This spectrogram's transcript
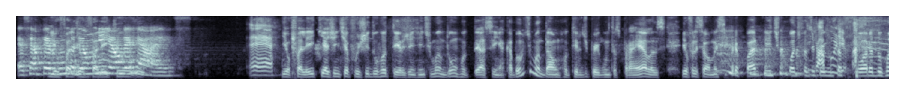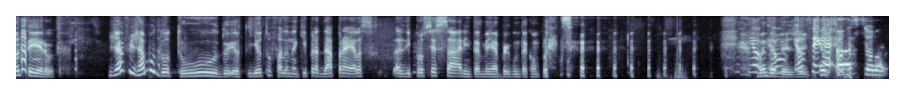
Essa é a pergunta falei, de um milhão de reais. É. E eu falei que a gente ia fugir do roteiro. Gente, a gente mandou um roteiro, assim, acabamos de mandar um roteiro de perguntas para elas. E eu falei assim: ó, mas se prepare que a gente pode fazer já pergunta fugiu. fora do roteiro. Já, já mudou tudo. Eu, e eu tô falando aqui para dar para elas ali processarem também a pergunta complexa. Eu, Manda eu, beijo. Eu, sei que, eu, posso...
